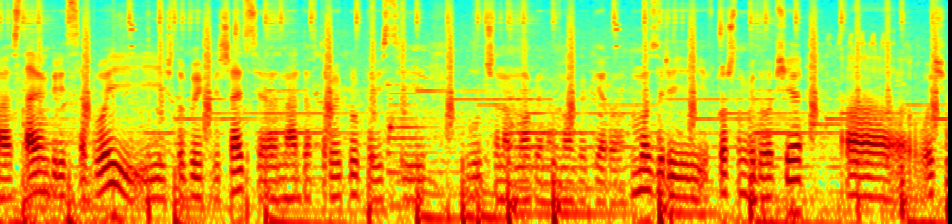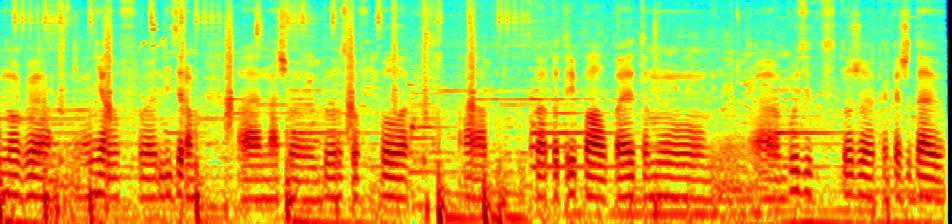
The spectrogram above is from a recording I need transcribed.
а, ставим перед собой, и чтобы их решать, а, надо второй круг провести лучше намного-намного первого. В Мозыре в прошлом году вообще а, очень много нервов лидерам нашего белорусского футбола по- потрепал, поэтому будет тоже, как ожидаю,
